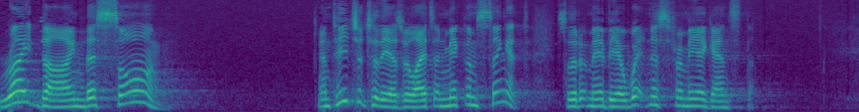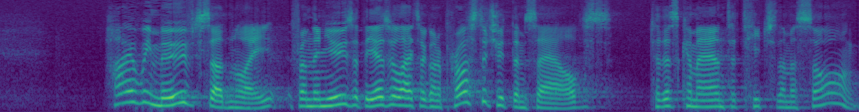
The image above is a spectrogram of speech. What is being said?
Write down this song and teach it to the Israelites and make them sing it so that it may be a witness for me against them. How have we moved suddenly from the news that the Israelites are going to prostitute themselves to this command to teach them a song?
